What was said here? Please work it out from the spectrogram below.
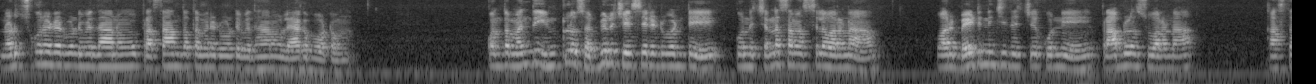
నడుచుకునేటటువంటి విధానం ప్రశాంతతమైనటువంటి విధానం లేకపోవటం కొంతమంది ఇంట్లో సభ్యులు చేసేటటువంటి కొన్ని చిన్న సమస్యల వలన వారు బయట నుంచి తెచ్చే కొన్ని ప్రాబ్లమ్స్ వలన కాస్త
